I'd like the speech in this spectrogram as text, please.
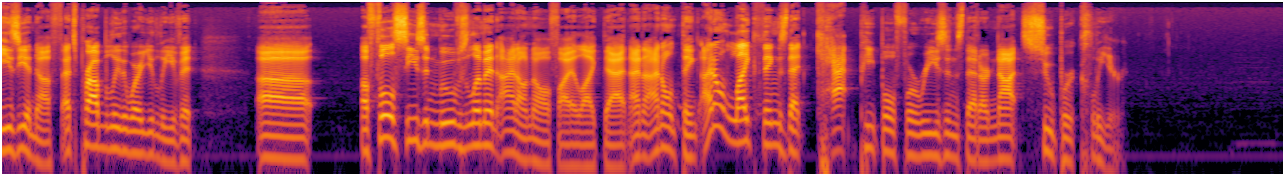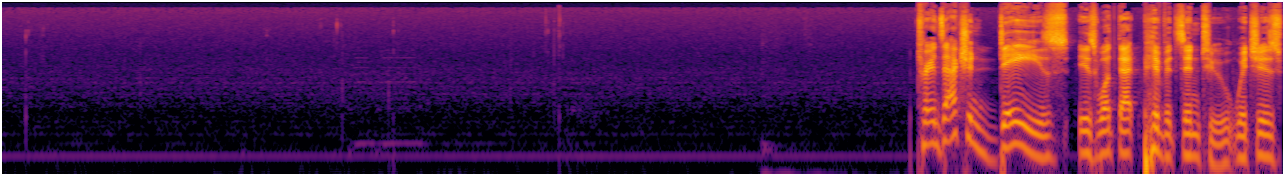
Easy enough. That's probably the where you leave it. Uh, a full season moves limit. I don't know if I like that. I, I don't think I don't like things that cap people for reasons that are not super clear. Transaction days is what that pivots into, which is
